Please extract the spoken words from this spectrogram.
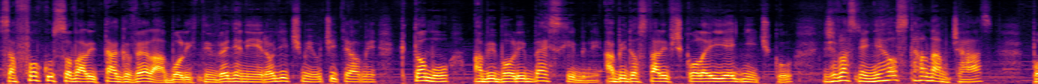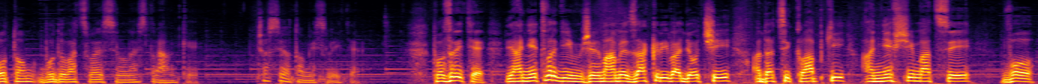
sa fokusovali tak veľa, boli tým vedení rodičmi, učiteľmi k tomu, aby boli bezchybní, aby dostali v škole jedničku, že vlastne nehostal nám čas potom budovať svoje silné stránky. Čo si o to myslíte? Pozrite, ja netvrdím, že máme zakrývať oči a dať si klapky a nevšimať si, vo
